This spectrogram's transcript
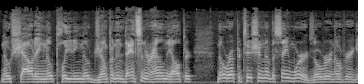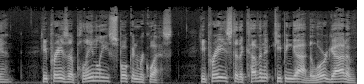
no shouting, no pleading, no jumping and dancing around the altar, no repetition of the same words over and over again. He prays a plainly spoken request. He prays to the covenant keeping God, the Lord God of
